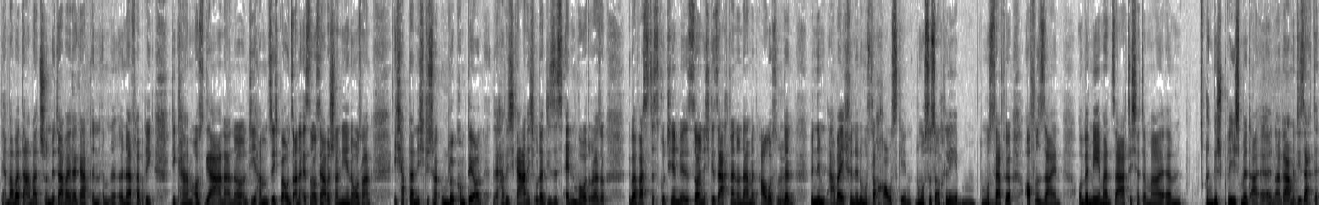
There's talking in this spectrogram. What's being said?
Wir haben aber damals schon Mitarbeiter gehabt in, in, in der Fabrik, die kamen aus Ghana, ne? Und die haben sich bei uns an der Essen aus der Habe standen die hinaus an. Ich habe da nicht gestanden, und da kommt der und da habe ich gar nicht. Oder dieses N-Wort oder so. Über was diskutieren wir? Das soll nicht gesagt werden und damit aus. Und dann benimmt, aber ich finde, du musst auch rausgehen, du musst es auch leben. Du musst dafür offen sein. Und wenn mir jemand sagt, ich hatte mal ähm, ein Gespräch mit äh, einer Dame, die sagte,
